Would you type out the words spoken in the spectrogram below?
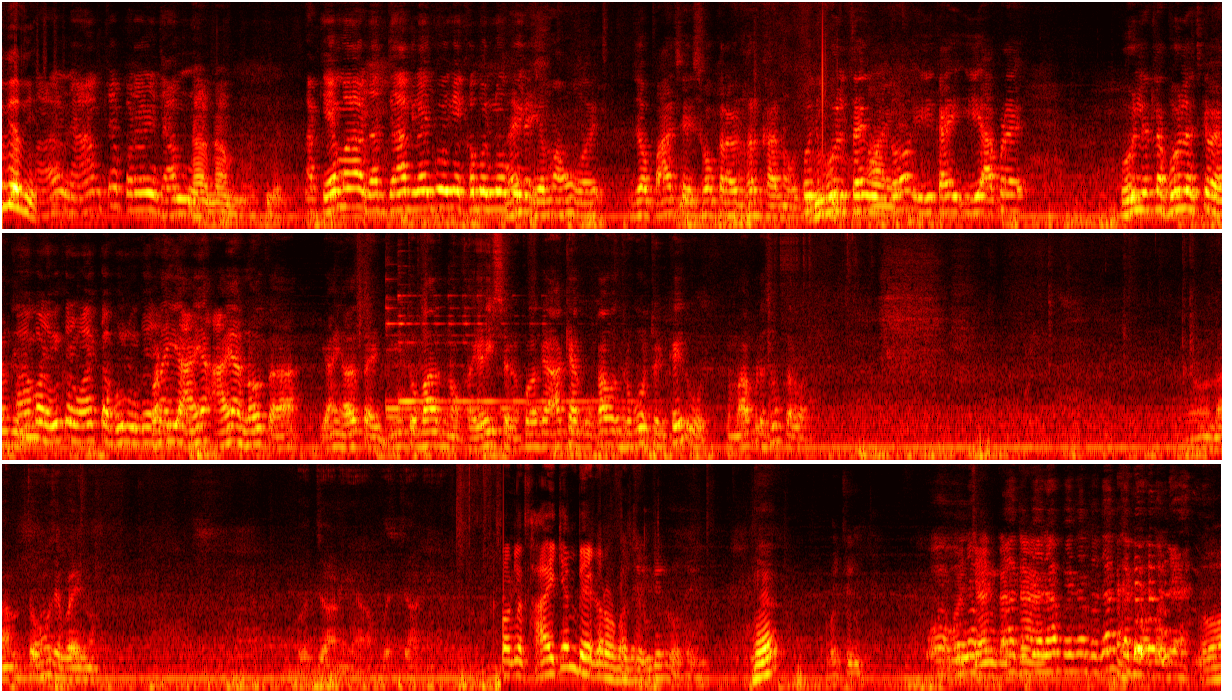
એમાં શું હોય? જો પાંચેય છોકરા હરખા નો કોઈ ભૂલ થઈ હોય તો એ. કઈ એ આપણે ભૂલ એટલે ભૂલ જ કહેવાય સમજી વિક્રમ વાંચતા ભૂલું પણ એ અહીંયા અહીંયા નહોતા એ અહીંયા હતા એ તો બહાર ન ખાય હશે ને કોઈ કે આખે આખું કાવતરું ગોઠવીને કર્યું હોય એમાં આપણે શું કરવાનું? નામ તો શું છે ભાઈનું? બજાણિયા બજાણિયા. એટલે થાય કેમ બે કરોડ વચન હે? વચન વચન પાંચ હજાર આપે તો તો દાગ કાઢવા માંડે. તો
